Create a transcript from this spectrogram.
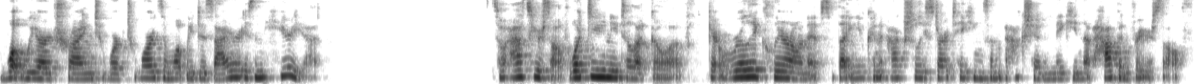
what we are trying to work towards and what we desire isn't here yet. So ask yourself, what do you need to let go of? Get really clear on it so that you can actually start taking some action and making that happen for yourself.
